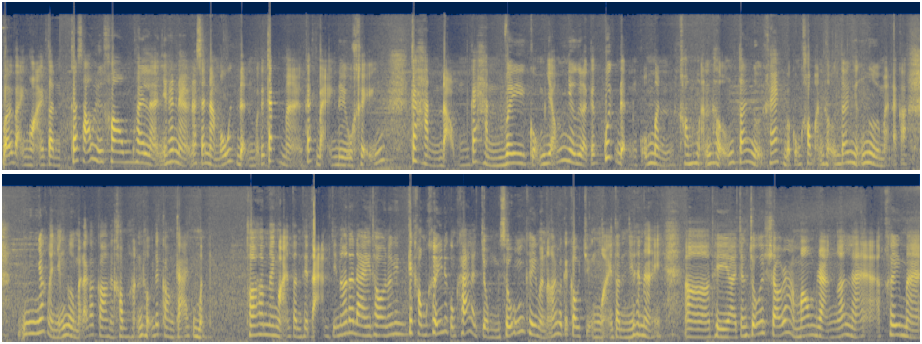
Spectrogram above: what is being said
Bởi vậy ngoại tình có xấu hay không hay là như thế nào nó sẽ nằm ở quyết định và cái cách mà các bạn điều khiển, cái hành động, cái hành vi cũng giống như là cái quyết định của mình không ảnh hưởng tới người khác và cũng không ảnh hưởng tới những người mà đã có, nhất là những người mà đã có con thì không ảnh hưởng tới con cái của mình thôi hôm nay ngoại tình thì tạm chỉ nói tới đây thôi. Nó cái không khí nó cũng khá là trùng xuống khi mà nói về cái câu chuyện ngoại tình như thế này. Ờ, à, thì chân chú show rất là mong rằng đó là khi mà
